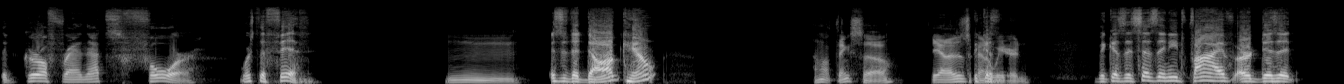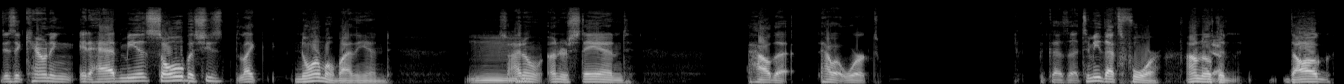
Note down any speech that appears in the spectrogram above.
the girlfriend. That's four. Where's the fifth? Mm, Is it the dog count? I don't think so. Yeah, that is kind of weird. Because it says they need five, or does it? Is it counting? It had Mia's soul, but she's like normal by the end. So I Mm, don't understand how that how it worked. Because uh, to me that's four. I don't know Yeah. if the dog.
